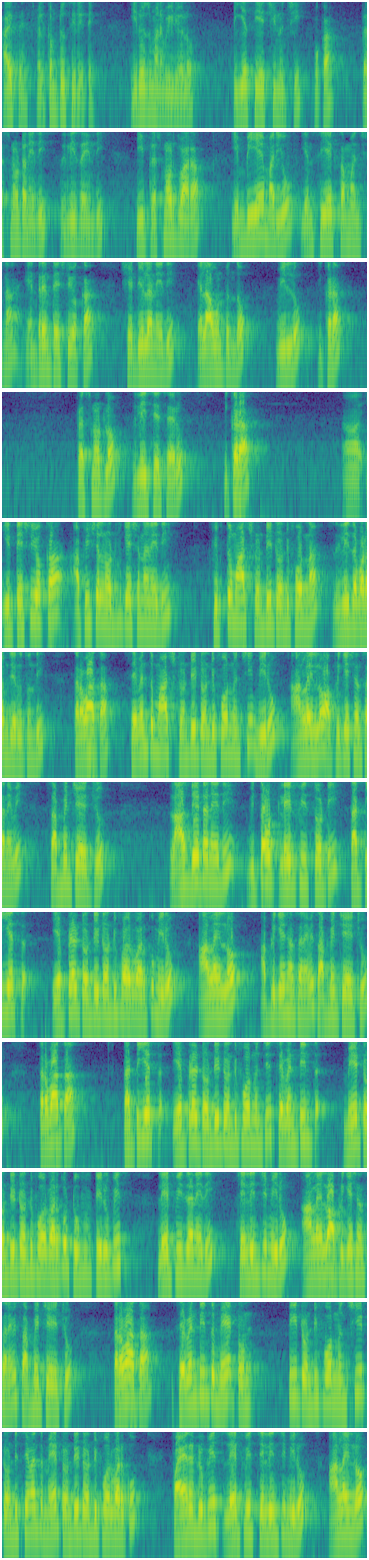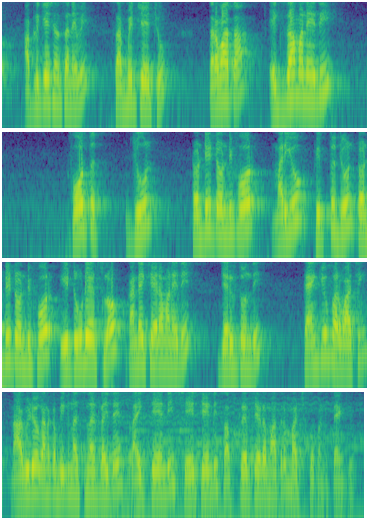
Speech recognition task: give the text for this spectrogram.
Hi friends welcome to సిరీటెక్ ఈరోజు మన వీడియోలో టీఎస్ఏహెచ్ నుంచి ఒక ప్రెస్ నోట్ అనేది రిలీజ్ అయింది. ఈ ప్రెస్ నోట్ ద్వారా ఎంబీఏ మరియు ఎంసీఏకి సంబంధించిన ఎంట్రన్స్ టెస్ట్ యొక్క షెడ్యూల్ అనేది ఎలా ఉంటుందో వీళ్ళు ఇక్కడ ప్రెస్ నోట్లో రిలీజ్ చేశారు. ఇక్కడ ఈ టెస్ట్ యొక్క అఫీషియల్ నోటిఫికేషన్ అనేది ఫిఫ్త్ మార్చ్ ట్వంటీ ట్వంటీ ఫోర్న రిలీజ్ అవ్వడం జరుగుతుంది. తర్వాత seventh March twenty twenty four నుంచి మీరు ఆన్లైన్లో అప్లికేషన్స్ అనేవి సబ్మిట్ చేయొచ్చు. లాస్ట్ డేట్ అనేది వితౌట్ లేట్ ఫీజ్ తోటి thirty April twenty twenty four వరకు మీరు ఆన్లైన్లో అప్లికేషన్స్ అనేవి సబ్మిట్ చేయొచ్చు. తర్వాత thirty April twenty twenty four నుంచి seventeenth May twenty twenty four వరకు two fifty rupees late fee అనేది చెల్లించి మీరు ఆన్లైన్లో అప్లికేషన్స్ అనేవి సబ్మిట్ చేయొచ్చు. తర్వాత సెవెంటీన్త్ మే ట్వంటీ టీ ట్వంటీ ఫోర్ నుంచి twenty seventh May twenty twenty four వరకు five hundred rupees late fee చెల్లించి మీరు ఆన్లైన్లో అప్లికేషన్స్ అనేవి సబ్మిట్ చేయొచ్చు. తర్వాత ఎగ్జామ్ అనేది fourth June twenty twenty four మరియు fifth June twenty twenty four ఈ టూ డేట్స్లో కండక్ట్ చేయడం అనేది జరుగుతుంది. థ్యాంక్ యూ ఫర్ వాచింగ్ నా వీడియో కనుక మీకు నచ్చినట్లయితే లైక్ చేయండి షేర్ చేయండి సబ్స్క్రైబ్ చేయడం మాత్రం మర్చిపోకండి. Thank you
